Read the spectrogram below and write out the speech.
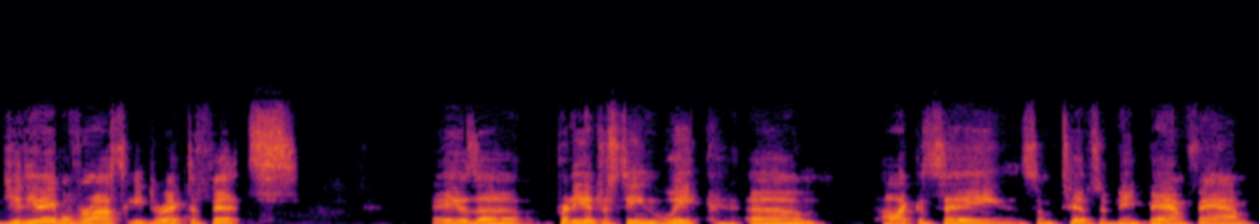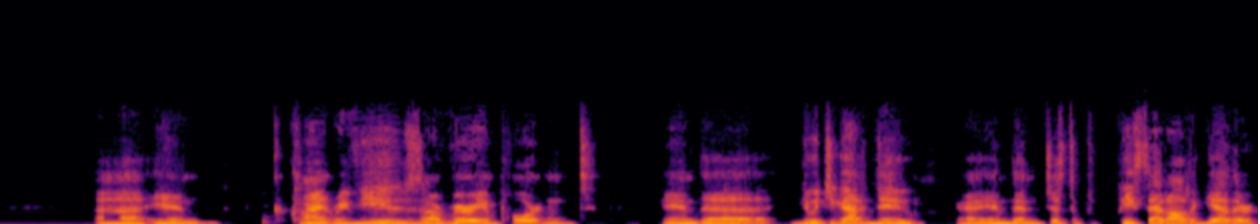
Judy and Abel Verostigi, direct to Fitz. Hey, it was a pretty interesting week. Um, I like to say some tips would be BAM FAM uh, and client reviews are very important and uh, do what you got to do. Uh, and then just to piece that all together,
